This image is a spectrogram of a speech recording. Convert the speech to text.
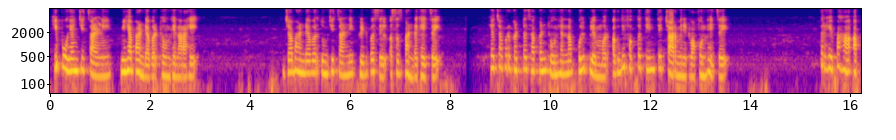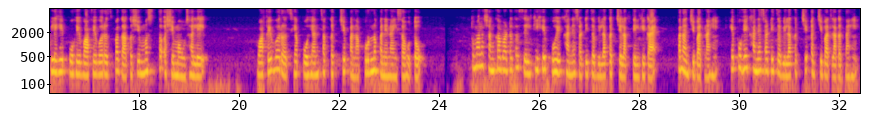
ही पोह्यांची चाळणी मी ह्या भांड्यावर ठेवून घेणार आहे. ज्या भांड्यावर तुमची चाळणी फिट बसेल असंच भांडं घ्यायचंय. ह्याच्यावर घट्ट झाकण ठेवून ह्यांना फुल फ्लेमवर अगदी फक्त तीन ते चार मिनिट वाफवून आहे तर हे पहा आपले हे पोहे वाफेवरच बघा कसे मस्त असे मऊ झाले. वाफेवरच ह्या पोह्यांचा कच्चेपणा पूर्णपणे नाहीसा होतो. तुम्हाला शंका वाटत असेल की हे पोहे खाण्यासाठी चवीला कच्चे लागतील की काय? पण अजिबात नाही. हे पोहे खाण्यासाठी चवीला कच्चे अजिबात लागत नाही.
